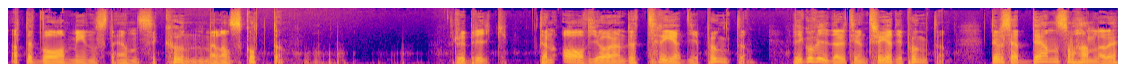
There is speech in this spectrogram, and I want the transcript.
att det var minst en sekund mellan skotten. Rubrik den avgörande tredje punkten. Vi går vidare till den tredje punkten. Det vill säga den som handlade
